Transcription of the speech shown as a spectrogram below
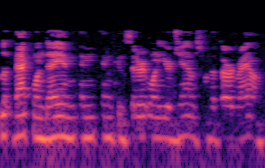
look back one day and, and, and consider it one of your gems from the third round.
